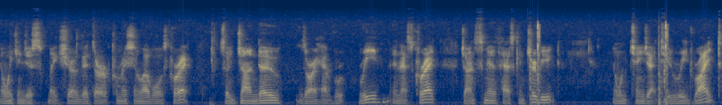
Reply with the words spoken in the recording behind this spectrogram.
And we can just make sure that their permission level is correct. So John Doe has already have read, and that's correct. John Smith has contribute, and we change that to read write.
